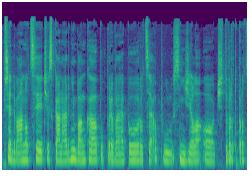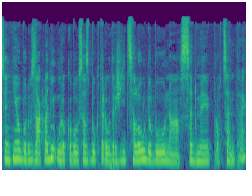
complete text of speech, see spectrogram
Před Vánoci Česká národní banka poprvé po roce a půl snížila o čtvrt procentního bodu základní úrokovou sazbu, kterou drží celou dobu na 7%.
